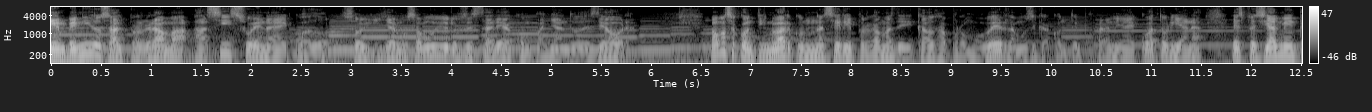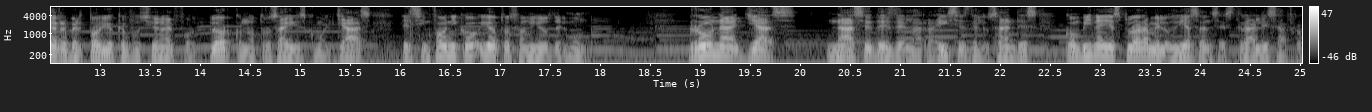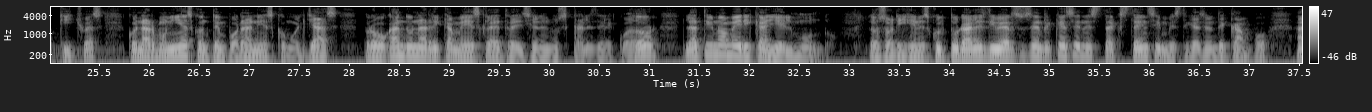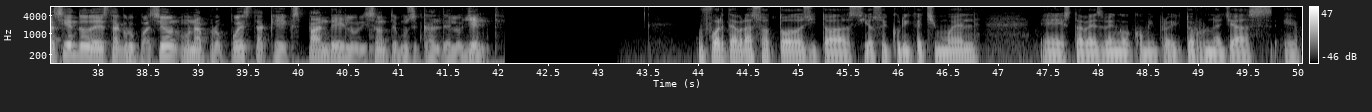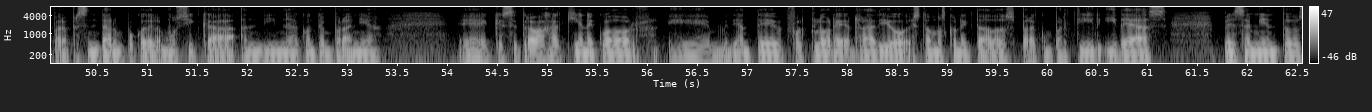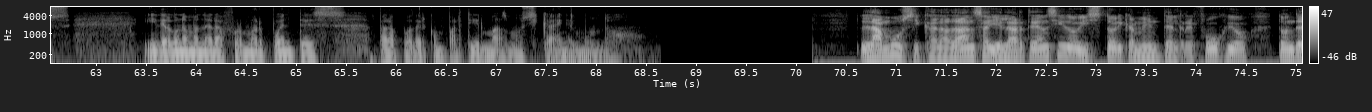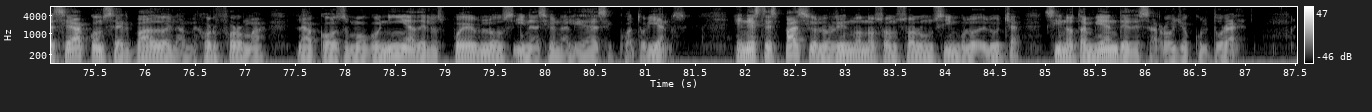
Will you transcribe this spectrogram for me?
Bienvenidos al programa Así suena Ecuador. Soy Guillermo Zamudio y los estaré acompañando desde ahora. Vamos a continuar con una serie de programas dedicados a promover la música contemporánea ecuatoriana, especialmente el repertorio que fusiona el folclore con otros aires como el jazz, el sinfónico y otros sonidos del mundo. Runa Jazz Nace desde las raíces de los Andes, combina y explora melodías ancestrales afroquichuas con armonías contemporáneas como el jazz, provocando una rica mezcla de tradiciones musicales del Ecuador, Latinoamérica y el mundo. Los orígenes culturales diversos enriquecen esta extensa investigación de campo, haciendo de esta agrupación una propuesta que expande el horizonte musical del oyente. Un fuerte abrazo a todos y todas. Yo soy Curika Chimuel. Eh, esta vez vengo con mi proyecto Runa Jazz eh, para presentar un poco de la música andina contemporánea eh, que se trabaja aquí en Ecuador mediante folklore radio. Estamos conectados para compartir ideas, pensamientos y de alguna manera formar puentes para poder compartir más música en el mundo. La música, la danza y el arte han sido históricamente el refugio donde se ha conservado de la mejor forma la cosmogonía de los pueblos y nacionalidades ecuatorianos. En este espacio los ritmos no son solo un símbolo de lucha, sino también de desarrollo cultural.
